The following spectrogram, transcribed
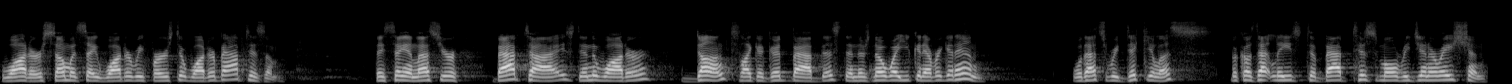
water. Some would say water refers to water baptism. They say unless you're baptized in the water, dunked like a good Baptist, then there's no way you can ever get in. Well, that's ridiculous because that leads to baptismal regeneration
